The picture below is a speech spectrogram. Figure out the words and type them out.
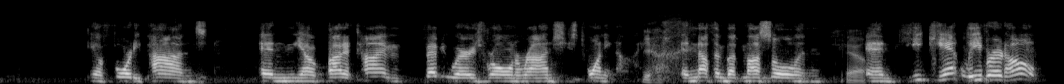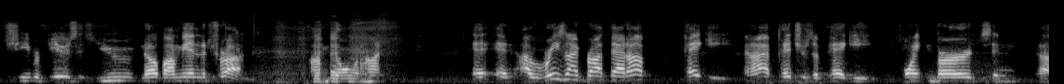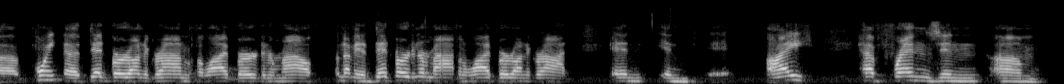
you know 40 pounds, and you know by the time February's rolling around, she's 29 Yeah. and nothing but muscle and Yeah. and he can't leave her at home. She refuses. You nope, I'm in the truck. I'm going hunting. And, and a reason I brought that up, Peggy, and I have pictures of Peggy pointing birds and uh, pointing a dead bird on the ground with a live bird in her mouth. I mean, a dead bird in her mouth and a live bird on the ground. And and I have friends in um,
